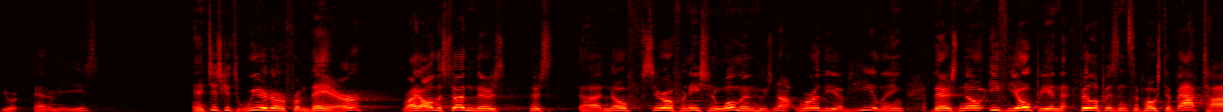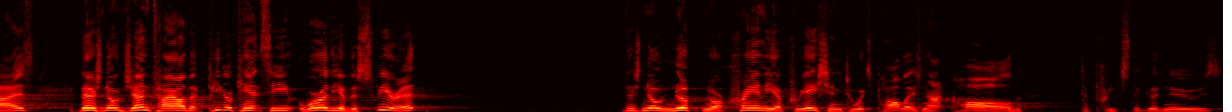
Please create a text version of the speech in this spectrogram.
your enemies. And it just gets weirder from there, right? All of a sudden, there's, there's uh, no Syrophoenician woman who's not worthy of healing. There's no Ethiopian that Philip isn't supposed to baptize. There's no Gentile that Peter can't see worthy of the Spirit. There's no nook nor cranny of creation to which Paul is not called to preach the good news.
